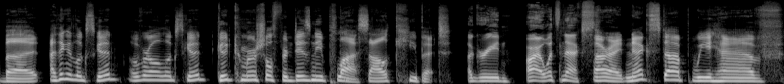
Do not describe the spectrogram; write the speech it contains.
But I think it looks good. Overall looks good. Good commercial for Disney Plus. I'll keep it. Agreed. All right, what's next? All right, next up we have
